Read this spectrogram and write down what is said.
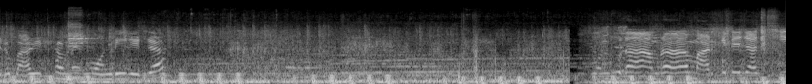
এটা বাড়ির সামনে মন্দির এটা। বন্ধুরা, আমরা মার্কেটে যাচ্ছি।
